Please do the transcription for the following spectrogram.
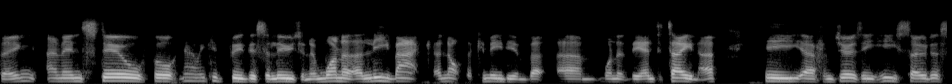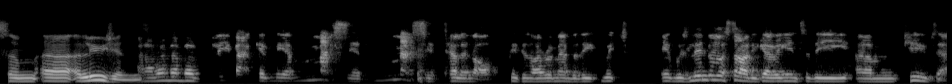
thing, and then still thought, no, we could do this illusion. And one, uh, Lee Mack, uh, not the comedian, but um, one of the entertainer, he uh, from Jersey, he sewed us some uh, illusions. And I remember Lee Mack giving me a massive, massive telling off because I remember the which it was Linda Lusardi going into the um, Cube Zag,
